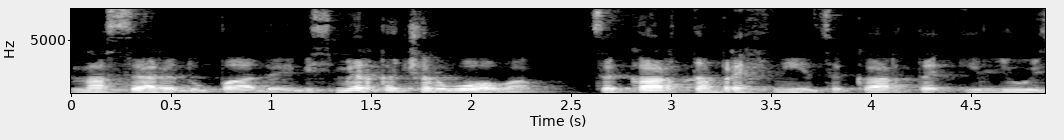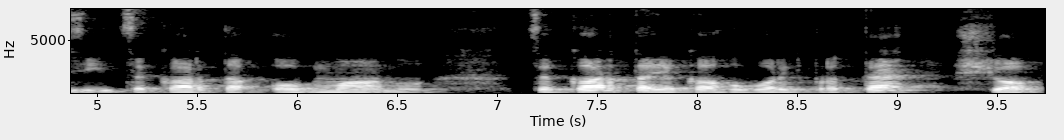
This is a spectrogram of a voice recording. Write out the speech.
на середу падає вісьмірка червова. Це карта брехні, це карта ілюзій, це карта обману. Це карта, яка говорить про те, що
